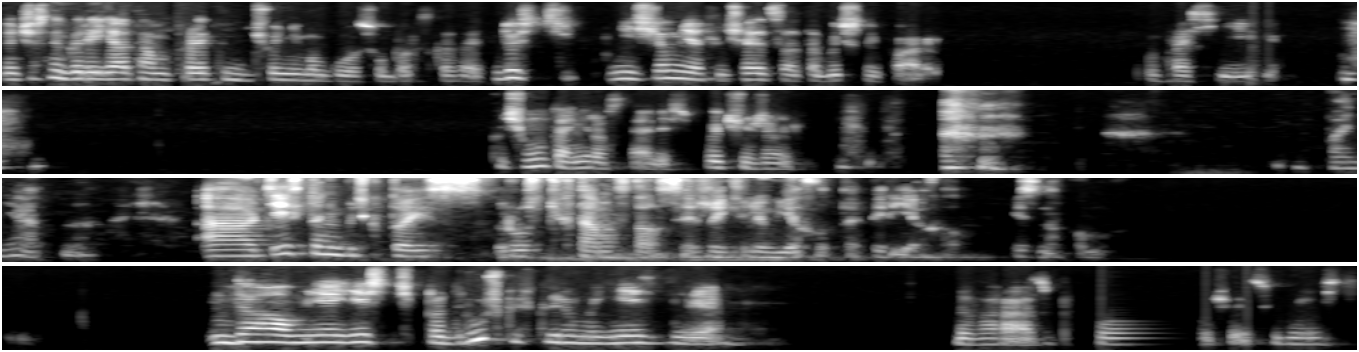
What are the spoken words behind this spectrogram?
Но, честно говоря, я там про это ничего не могу особо рассказать. То есть ничем не отличается от обычной пары в России. Почему-то они расстались. Очень жаль. Понятно. А у тебя есть кто-нибудь, кто из русских там остался жить или уехал-то, переехал из знакомых? Да, у меня есть подружка, с которой мы ездили два раза, получается, вместе.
